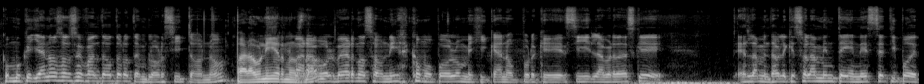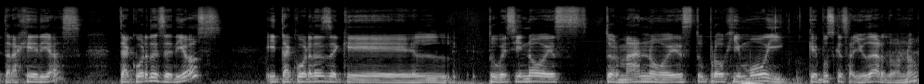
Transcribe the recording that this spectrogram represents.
como que ya nos hace falta otro temblorcito, ¿no? Para unirnos. Para volvernos a unir como pueblo mexicano, porque sí, la verdad es que es lamentable que solamente en este tipo de tragedias te acuerdes de Dios y te acuerdas de que tu vecino es tu hermano, es tu prójimo y que busques ayudarlo, ¿no?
